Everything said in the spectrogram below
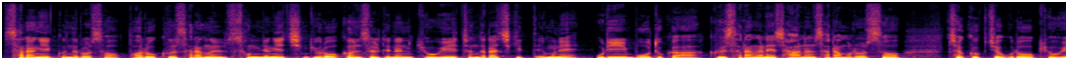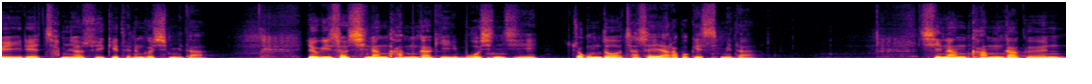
사랑의 끈으로서 바로 그 사랑을 성령의 친교로 건설되는 교회에 전달하시기 때문에 우리 모두가 그 사랑 안에 사는 사람으로서 적극적으로 교회 일에 참여할 수 있게 되는 것입니다. 여기서 신앙 감각이 무엇인지 조금 더 자세히 알아보겠습니다. 신앙 감각은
